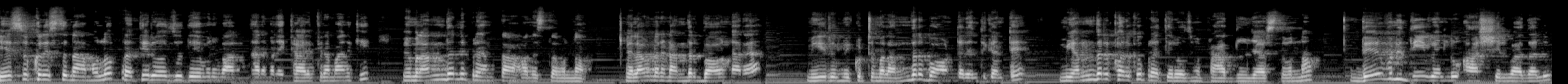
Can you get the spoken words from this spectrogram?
యేసుక్రీస్తు నామంలో ప్రతిరోజు దేవుని వాగ్దానం అనే కార్యక్రమానికి మిమ్మల్ని అందరినీ ప్రేమతో ఆహ్వానిస్తూ ఉన్నాం. ఎలా ఉన్నారండి? అందరు బాగున్నారా? మీరు మీ కుటుంబాలు అందరూ బాగుంటారు. ఎందుకంటే మీ అందరి కొరకు ప్రతిరోజు మేము ప్రార్థన చేస్తూ ఉన్నాం. దేవుని దీవెనలు ఆశీర్వాదాలు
